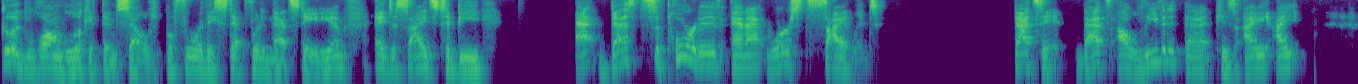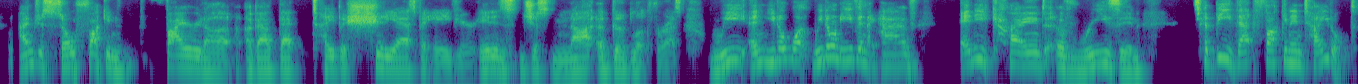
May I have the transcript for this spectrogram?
good long look at themselves before they step foot in that stadium and decides to be at best supportive and at worst silent. That's it. That's I'll leave it at that because I I I'm just so fucking fired up about that type of shitty ass behavior. It is just not a good look for us. We and you know what? We don't even have any kind of reason to be that fucking entitled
